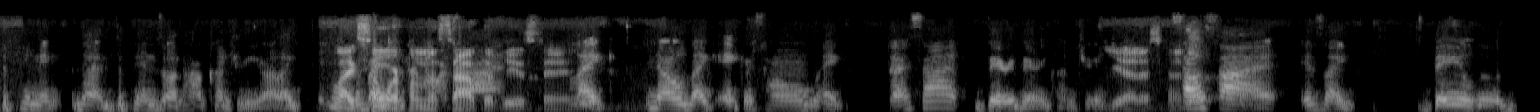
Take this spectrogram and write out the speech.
Depending, that depends on how country you are. Like, like somewhere from the south Side, of Houston? like no, like Acres Home, like that side, very very country. yeah, that's kind of. South side is like a little.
